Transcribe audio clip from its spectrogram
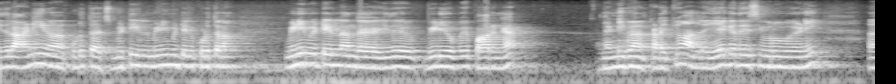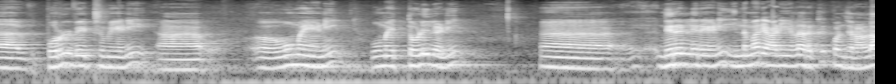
இதில் அணி நான் கொடுத்தாச்சு. மெட்டீரியல் மினி மெட்டீரியல் கொடுத்தனா? மினி மெட்டீரியல் அந்த இது வீடியோ போய் பாருங்கள் கண்டிப்பாக கிடைக்கும். அதில் ஏகதேசி உருவ அணி பொருள் வேற்றுமை அணி ஊமை அணி ஊமை தொழில் அணி நிரல் நிறை அணி இந்த மாதிரி அணியெல்லாம் இருக்குது கொஞ்சம் நல்லா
